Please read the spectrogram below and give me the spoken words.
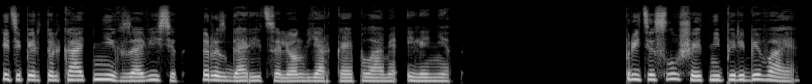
и теперь только от них зависит, разгорится ли он в яркое пламя или нет. Прити слушает, не перебивая.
